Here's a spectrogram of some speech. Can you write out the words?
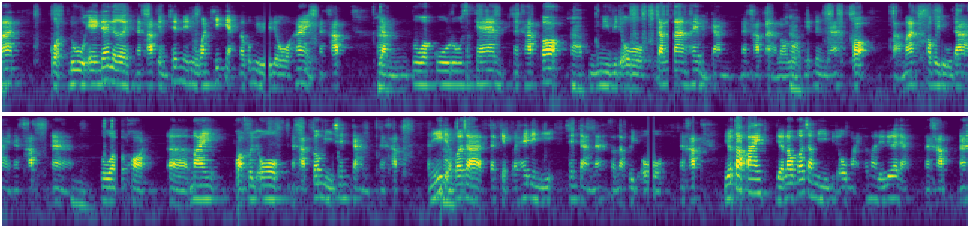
มารถกดดูเองได้เลยนะครับ อย่างเช่นเมนูวันคลิกเนี่ยเราก็มีวิดีโอให้นะครับครับอย่างตัวกูรูสแกนนะครับ ก็ครับมีวิดีโอด้านล่างให้เหมือนกันนะครับอ่ารอโหลครัดบนิดนึงนะก็สามารถเข้าไปดูได้นะครับอ่าอืมตั วพอร์ตเอ่อ my portfolio นะครับก็มีเช่นกันนะครับ อันนี้ครับเดี๋ยวก็จะจะเก็บไว้ให้ในนี้เช่นกันนะสำหรับวิดีโอนะครับเดี๋ยวต่อไปเดี๋ยวเราก็จะมีวิดีโอใหม่เข้ามาเรื่อยๆนะนะครับนะ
